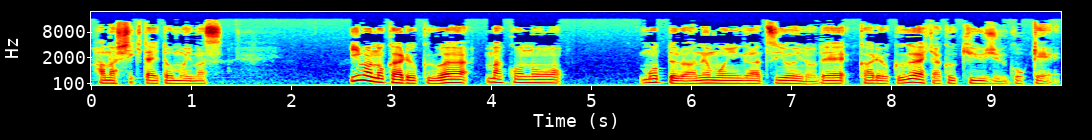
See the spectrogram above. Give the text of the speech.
話していきたいと思います。今の火力は、まあ、この持ってるアネモイが強いので火力が 195K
